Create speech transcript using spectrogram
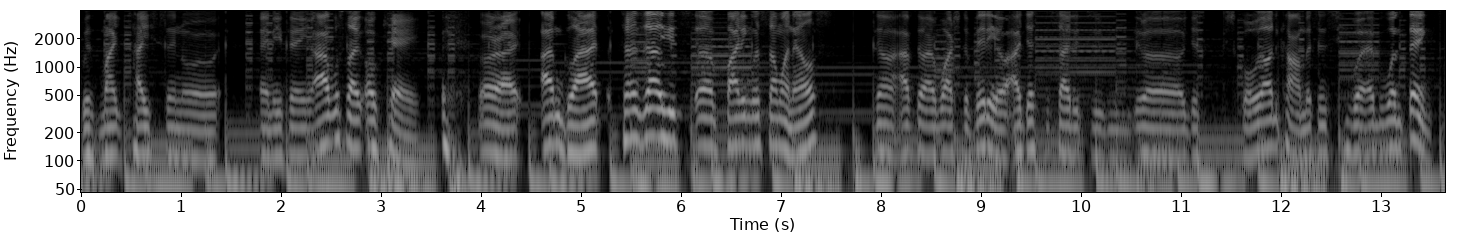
with Mike Tyson or anything. I was like, okay, all right, I'm glad. Turns out he's uh, fighting with someone else. You know, after I watched the video, I just decided to uh, just scroll down the comments and see what everyone thinks.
